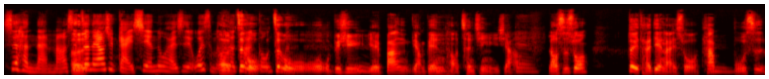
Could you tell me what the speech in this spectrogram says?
是很难吗？是真的要去改线路，还是为什么这个这个我这个我我我必须也帮两边好澄清一下。老实说，对台电来说，他不是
